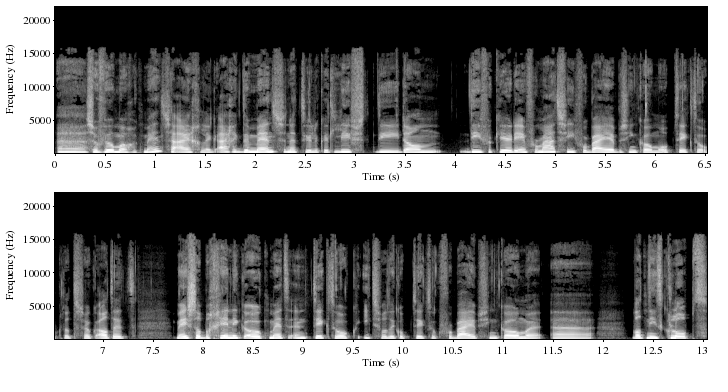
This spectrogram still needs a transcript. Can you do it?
Uh, zoveel mogelijk mensen eigenlijk. Eigenlijk de mensen natuurlijk het liefst die dan die verkeerde informatie voorbij hebben zien komen op TikTok. Dat is ook altijd. Meestal begin ik ook met een TikTok, iets wat ik op TikTok voorbij heb zien komen, uh, wat niet klopt.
